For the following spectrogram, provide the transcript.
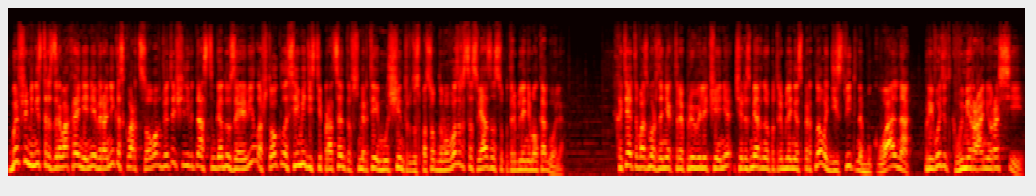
Бывший министр здравоохранения Вероника Скворцова в 2019 году заявила, что около 70% смертей мужчин трудоспособного возраста связано с употреблением алкоголя. Хотя это, возможно, некоторое преувеличение, чрезмерное употребление спиртного действительно буквально приводит к вымиранию России.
